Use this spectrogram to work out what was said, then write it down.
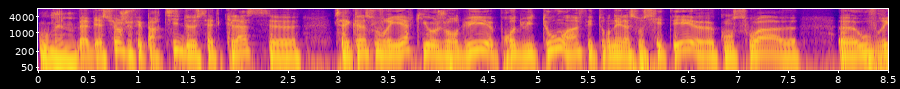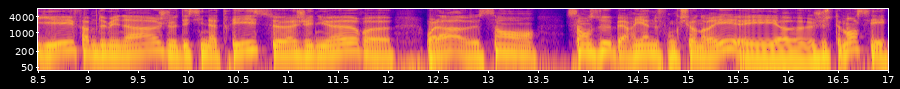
vous-même? Ben, bien sûr, je fais partie de cette classe, euh, cette classe ouvrière qui aujourd'hui euh, produit tout, hein, fait tourner la société, euh, qu'on soit euh, ouvrier, femme de ménage, dessinatrice, ingénieur, voilà, sans sans eux, ben rien ne fonctionnerait. Et euh, justement, c'est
